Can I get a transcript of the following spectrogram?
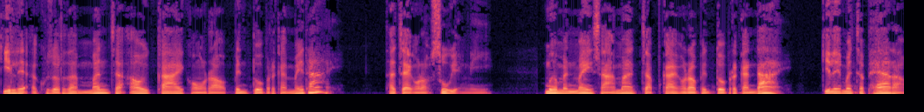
กิเลสอกุศลธรรมมันจะเอากายของเราเป็นตัวประกันไม่ได้ ถ้าใจของเราสู้อย่างนี้ เมื่อมันไม่สามารถจับกายของเราเป็นตัวประกันได้ กิเลสมันจะแพ้เรา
